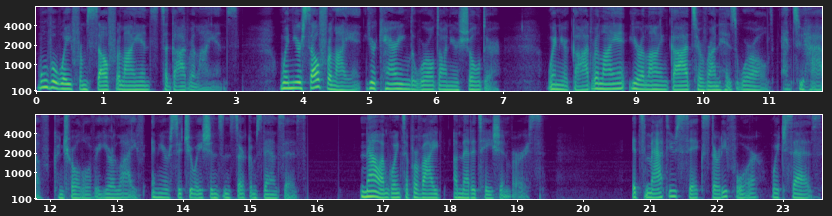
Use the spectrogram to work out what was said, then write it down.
Move away from self reliance to God reliance. When you're self reliant, you're carrying the world on your shoulder. When you're God reliant, you're allowing God to run his world and to have control over your life and your situations and circumstances. Now I'm going to provide a meditation verse. It's Matthew 6 34, which says,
